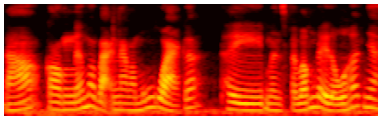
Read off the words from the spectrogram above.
Đó còn nếu mà bạn nào mà muốn quạt á thì mình phải bấm đầy đủ hết nha.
